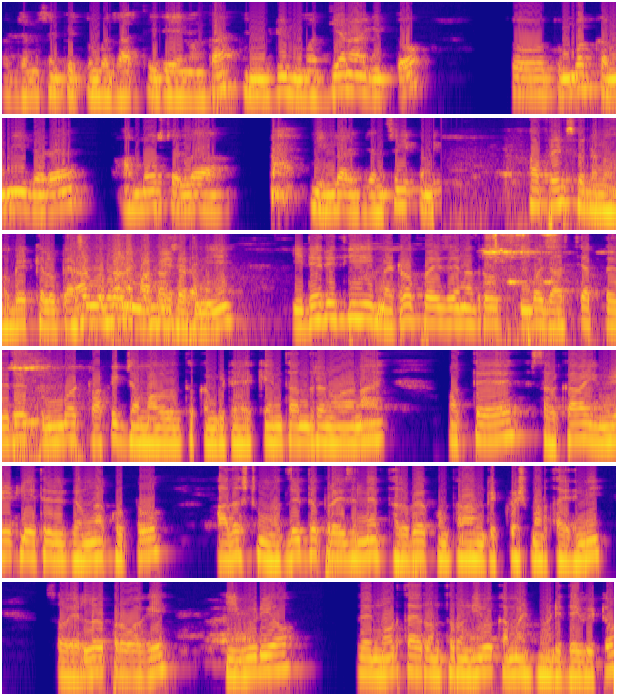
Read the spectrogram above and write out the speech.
ಜನಸಂಖ್ಯೆ ತುಂಬಾ ಜಾಸ್ತಿ ಇದೆ ಏನು ಅಂತ. ಮಧ್ಯಾಹ್ನ ಆಗಿತ್ತು. ಸೊ ತುಂಬಾ ಕಮ್ಮಿ ಇದ್ದಾರೆ. ಆಲ್ಮೋಸ್ಟ್ ಎಲ್ಲ ಇಲ್ಲ ಜನಸಂಖ್ಯೆ ಕಮ್ಮಿ. ಹಾ ಫ್ರೆಂಡ್ಸ್ ನಾನು ಹಾಗೆ ಕೆಲವು ಮಾತಾಡ್ತಾ ಮಾತಾಡ್ತಿದ್ದೀನಿ ಇದೇ ರೀತಿ ಮೆಟ್ರೋ ಪ್ರೈಸ್ ಏನಾದ್ರು ತುಂಬಾ ಜಾಸ್ತಿ ಆಗ್ತಾ ಇದ್ರೆ ತುಂಬಾ ಟ್ರಾಫಿಕ್ ಜಾಮ್ ಆಗೋದಂತ ಕಂಪ್ಯೂಟರ್ ಯಾಕೆ ಅಂತ ಅಂದ್ರೆ ನೋಡೋಣ ಮತ್ತೆ ಸರ್ಕಾರ ಇಮಿಡಿಯೇಟ್ಲಿ ಇದ್ರಿಗೆ ಗಮನ ಕೊಟ್ಟು ಆದಷ್ಟು ಮೊದಲಿದ್ದ ಪ್ರೈಸ್ ಅನ್ನೇ ತರಬೇಕು ಅಂತ ನಾನು ರಿಕ್ವೆಸ್ಟ್ ಮಾಡ್ತಾ ಇದ್ದೀನಿ. ಸೊ ಎಲ್ಲರ ಪರವಾಗಿ ಈ ವಿಡಿಯೋ ನೋಡ್ತಾ ಇರುವಂತವ್ರು ನೀವು ಕಮೆಂಟ್ ಮಾಡಿ ದಯವಿಟ್ಟು.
